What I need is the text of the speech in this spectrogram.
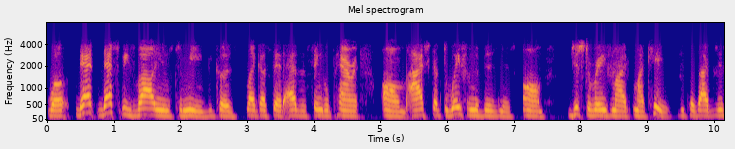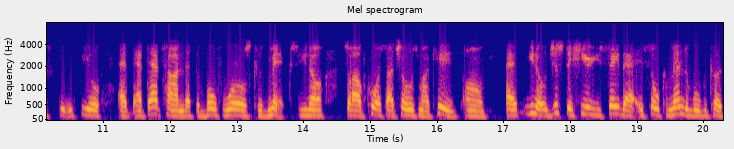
Well, that that speaks volumes to me because, like I said, as a single parent, um, I stepped away from the business um, just to raise my my kids because I just didn't feel at at that time that the both worlds could mix. You know, so of course I chose my kids. Um, and you know, just to hear you say that is so commendable because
